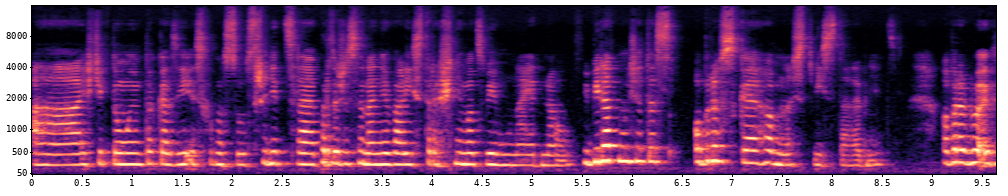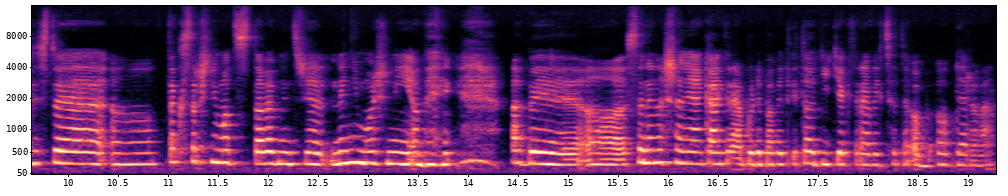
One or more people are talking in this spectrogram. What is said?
A ještě k tomu jim to kazí i schopnost soustředit se, protože se na ně valí strašně moc věmů najednou. Vybírat můžete z obrovského množství stavebnic. Opravdu existuje uh, tak strašně moc stavebnic, že není možný, aby, aby uh, se nenašla nějaká, která bude bavit i to dítě, které vy chcete ob- obdarovat.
